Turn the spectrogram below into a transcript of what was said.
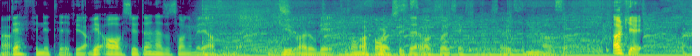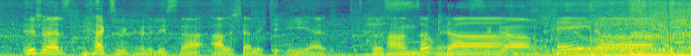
Ja. definitivt. Vi avslutar den här säsongen med det avsnittet. Gud vad roligt. Om Awkward folks sex eh, awkward. Mm. Alltså. Okej, hur som helst, tack så mycket för att ni lyssnade. All kärlek till er. Puss och kram. Puss och kram. Hej då!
